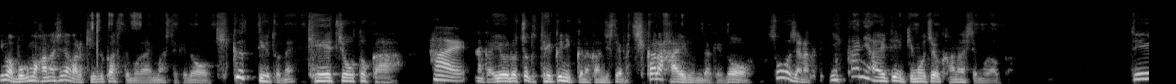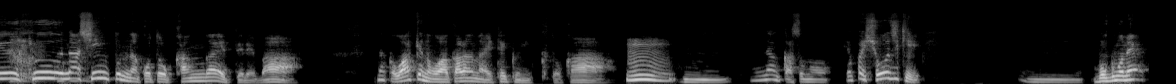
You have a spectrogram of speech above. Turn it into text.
今僕も話しながら気づかせてもらいましたけど、聞くっていうとね、傾聴とか、はい。なんかいろいろちょっとテクニックな感じして、やっぱ力入るんだけど、そうじゃなくて、いかに相手に気持ちよく話してもらうか。っていう風なシンプルなことを考えてれば、なんかわけのわからないテクニックとか、うん。うん、なんかその、やっぱり正直、うん、僕もね、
